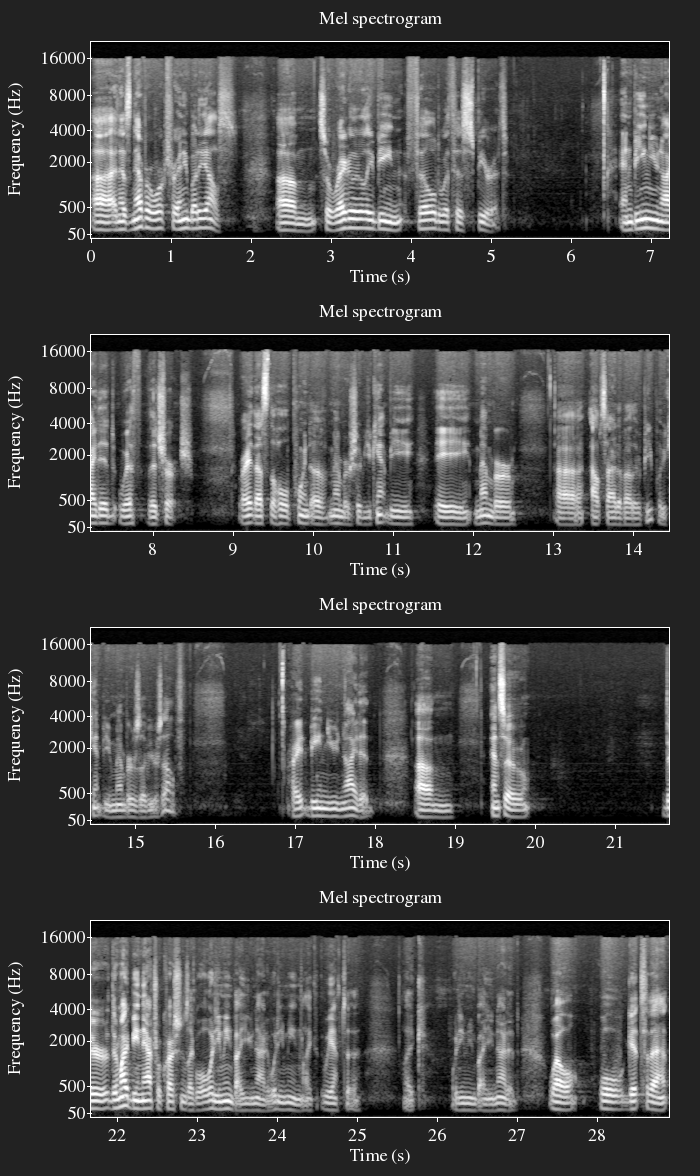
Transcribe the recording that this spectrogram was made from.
uh, and has never worked for anybody else. Um, so, regularly being filled with His Spirit and being united with the church, right? That's the whole point of membership. You can't be a member uh, outside of other people, you can't be members of yourself, right? Being united. Um, and so, there, there might be natural questions like, well, what do you mean by united? What do you mean? Like, we have to, like, what do you mean by united? Well, we'll get to that.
